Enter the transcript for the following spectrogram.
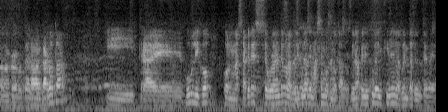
a la bancarrota. a la bancarrota y trae público con Masacres seguramente con la película que más hemos notado. Que una película incide en las ventas de un TV.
